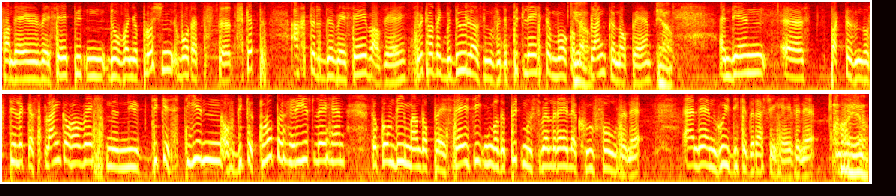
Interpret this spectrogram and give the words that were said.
van de wc-putten. Door van je plossen, wordt het, het schip achter de wc was. Hè. Je weet wat ik bedoel, als je over de put leeg te maken Ja. met planken op. Hè. Ja. En dan eh pakten ze nog stilletjes planken van weg, nu, nu op dikke stieren of dikke klotten gereed liggen. Dan komt iemand op wc zitten, maar de put moest wel redelijk goed vol zijn. Hè. En dan een goede dikke drasje geven. Hè. En Ah, dan ja.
